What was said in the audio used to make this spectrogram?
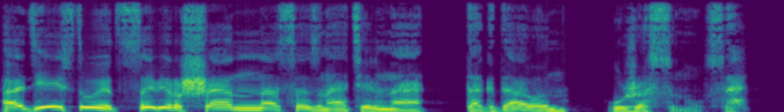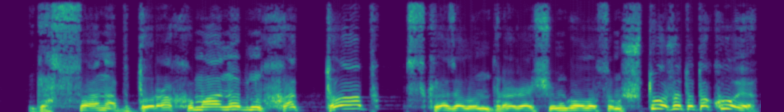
а действует совершенно сознательно. Тогда он ужаснулся. «Гасан Абдурахман ибн Хаттаб!» — сказал он дрожащим голосом. «Что же это такое?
